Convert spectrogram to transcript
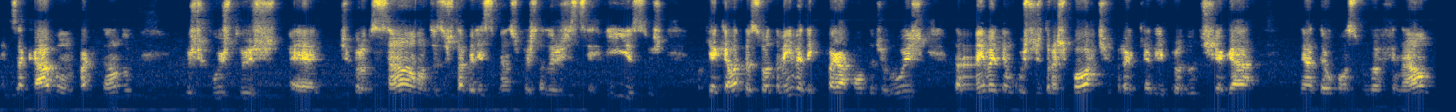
Eles acabam impactando os custos é, de produção dos estabelecimentos prestadores de serviços, porque aquela pessoa também vai ter que pagar a conta de luz, também vai ter um custo de transporte para aquele produto chegar né, até o consumidor final.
